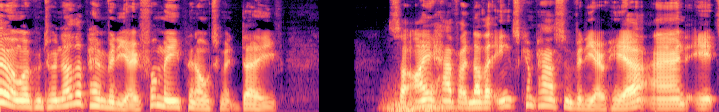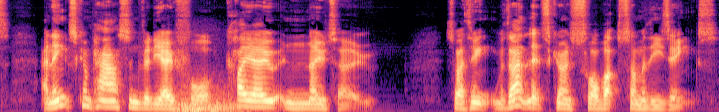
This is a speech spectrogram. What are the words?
Hello and welcome to another pen video from me, Penultimate Dave. So I have another inks comparison video here and it's an inks comparison video for Kyo No-Oto. So I think with that, let's go and swab up some of these inks.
